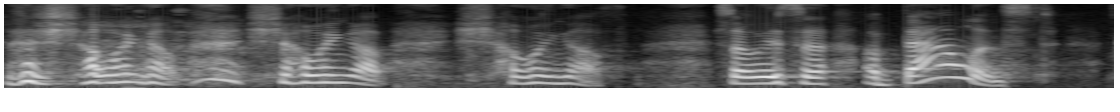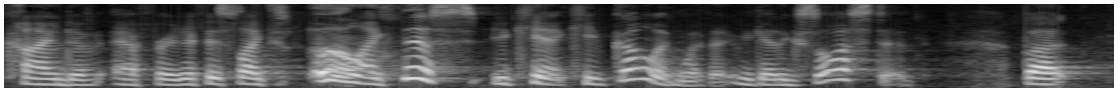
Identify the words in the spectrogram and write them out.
showing up, showing up, showing up. So it's a, a balanced kind of effort. If it's like, oh, like this, you can't keep going with it. You get exhausted. But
